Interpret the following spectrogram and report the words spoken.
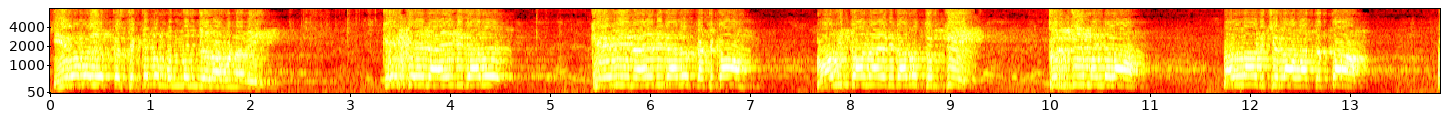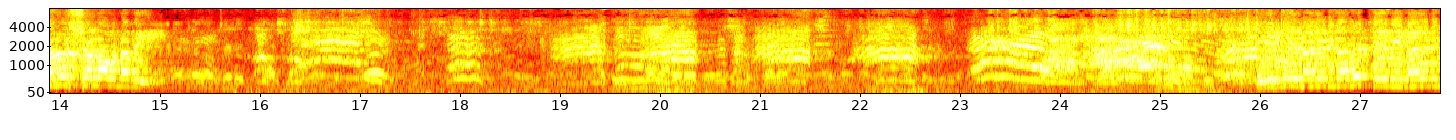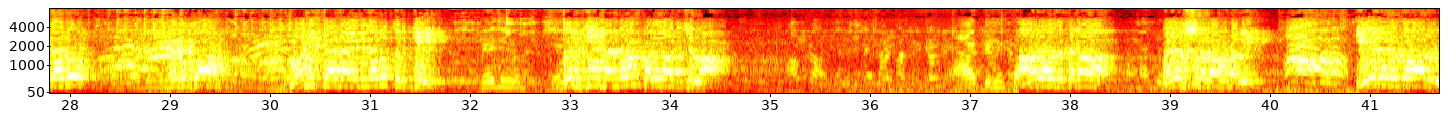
ఇరవై ఒక్క సెకండ్ ముందంజలో ఉన్నవి కేకే నాయుడు గారు కేవి నాయుడు గారు కటకాం మౌనికా నాయుడు గారు దుర్గి దుర్గి మండలం పల్నాడు జిల్లా వద్ద ప్రదర్శనలో ఉన్నవి కేకే నాయుడు గారు కేవీ నాయుడు గారు కనుక మౌనికా నాయుడు గారు దుర్గి. దుర్గి మండలం పల్నాడు జిల్లా. ఆ బిల్డింగ్ ఆరో జతగా ప్రదర్శనలో ఉన్నవి. ఏడో జత వారు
